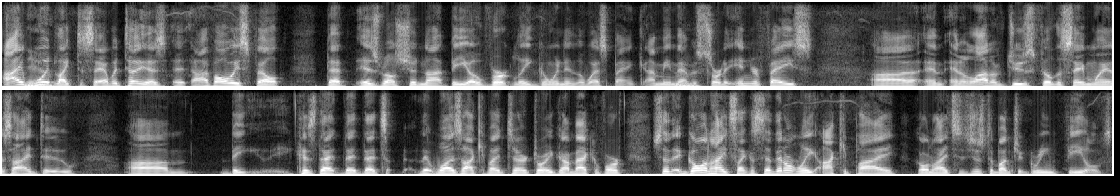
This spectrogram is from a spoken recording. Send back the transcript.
I Yeah. would like to say I would tell you this. I've always felt that Israel should not be overtly going in the West Bank. I mean, that Mm. was sort of in your face, uh, and and a lot of Jews feel the same way as I do, um, because that that that's that was occupied territory, gone back and forth. So that Golan Heights, like I said, they don't really occupy Golan Heights. It's just a bunch of green fields.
